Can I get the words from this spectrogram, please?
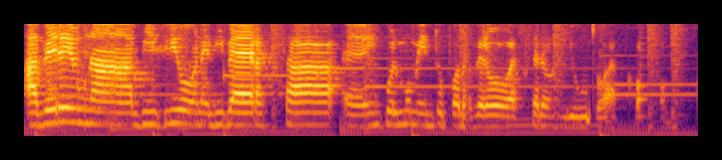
avere una visione diversa eh, in quel momento può davvero essere un aiuto. Ecco.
